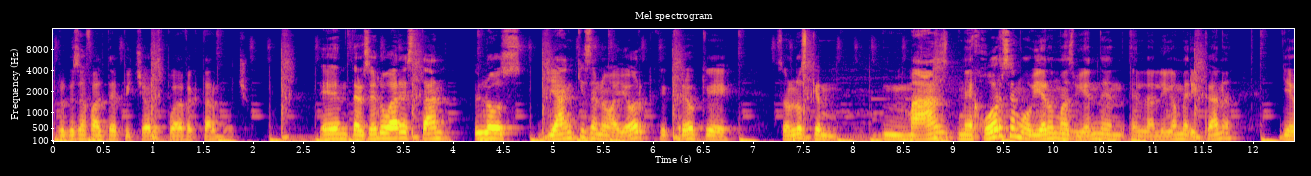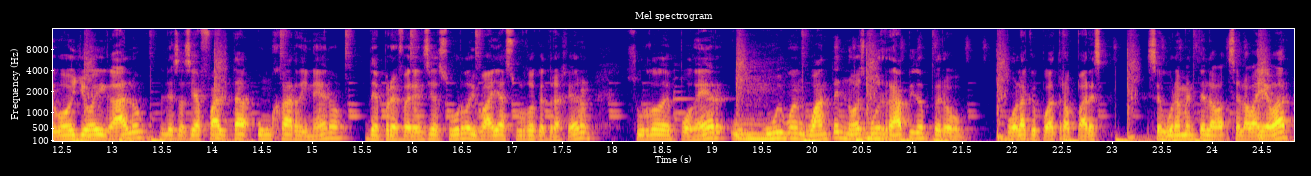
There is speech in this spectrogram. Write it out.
creo que esa falta de picheo les puede afectar mucho. En tercer lugar están los Yankees de Nueva York, que creo que son los que más, mejor se movieron más bien en, la liga americana. Llegó Joey Galo, les hacía falta un jardinero, de preferencia zurdo, y vaya zurdo que trajeron. Zurdo de poder, un muy buen guante, no es muy rápido, pero bola que puede atrapar es, seguramente se la va a llevar.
